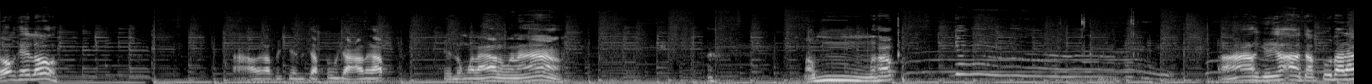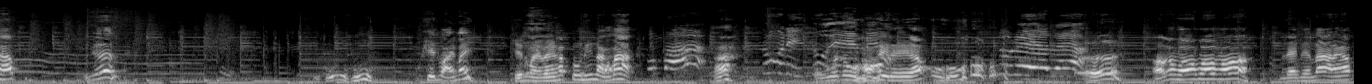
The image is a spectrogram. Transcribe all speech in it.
ลงเคนลงเอาละครับไปเคนจับตู้ยาวนะครับ เคนลงมาแล้วลงมาแล้วตึมนะครับจุ้งอ่าโอเคครับอ่าจับตู้ได้แล้วครับเงินโอ้โหโอ้โหเขียนไหวไหมเขียนไหวไหมครับตู้นี้หนักมากป๊าป๊าฮะดูดิโอ้ดูโหดิตู้ห้อยเลยครับโอ้โหดูเลยเลยอะเออออกก็พอพอพอแรงเดินหน้านะครับ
